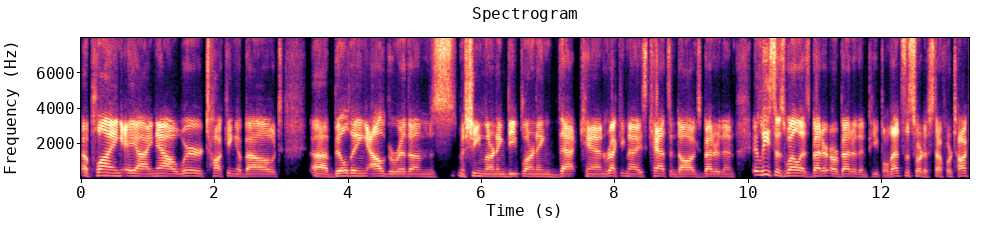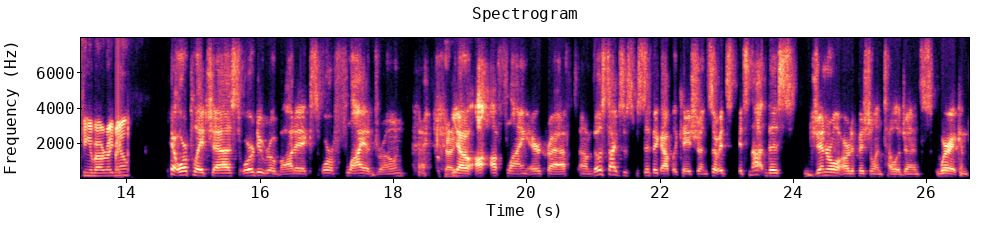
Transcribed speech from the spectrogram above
applying AI now, we're talking about uh, building algorithms, machine learning, deep learning that can recognize cats and dogs better than, at least as well as better or better than people. That's the sort of stuff we're talking about right now. Yeah, or play chess, or do robotics, or fly a drone. Okay. you know, a, a flying aircraft. Um, those types of specific applications. So it's it's not this general artificial intelligence where it can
